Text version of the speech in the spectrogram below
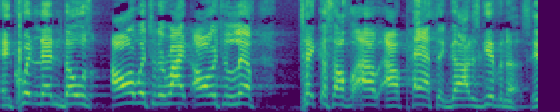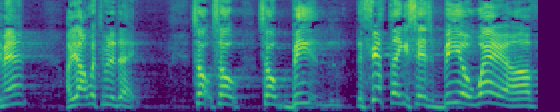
and quit letting those all the way to the right, all the way to the left take us off our, our path that God has given us. Amen? Are y'all with me today? So, so, so be, the fifth thing he says, be aware of,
